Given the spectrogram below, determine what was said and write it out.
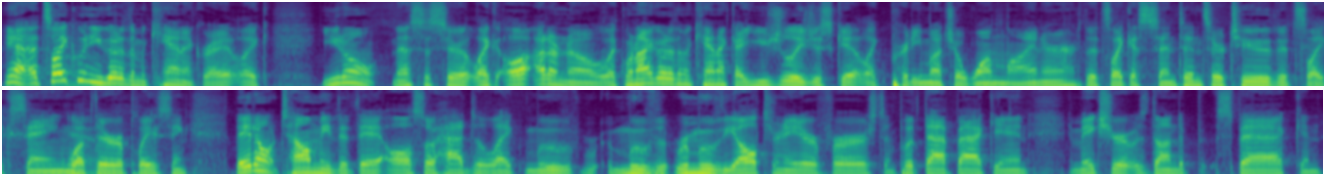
Yeah, it's like when you go to the mechanic, right? Like you don't necessarily like oh, I don't know. Like when I go to the mechanic, I usually just get like pretty much a one-liner that's like a sentence or two that's like saying what Yeah. they're replacing. They don't tell me that they also had to like move move remove the alternator first and put that back in and make sure it was done to spec and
